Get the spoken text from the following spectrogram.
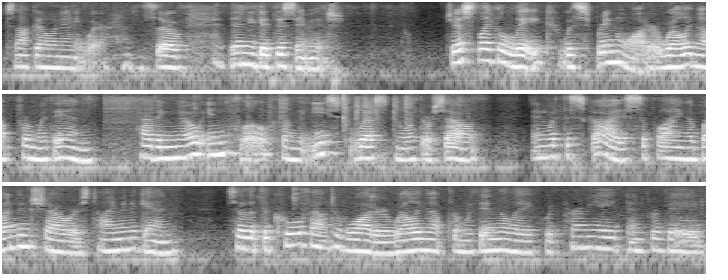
it's not going anywhere. so then you get this image. Just like a lake with spring water welling up from within, having no inflow from the east, west, north, or south, and with the skies supplying abundant showers time and again, so that the cool fount of water welling up from within the lake would permeate and pervade,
